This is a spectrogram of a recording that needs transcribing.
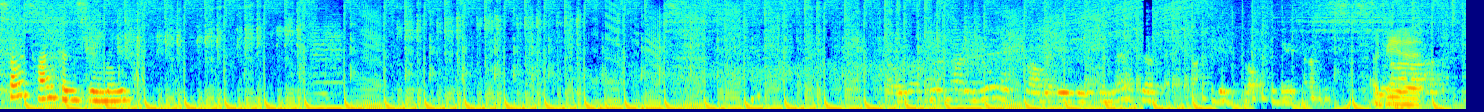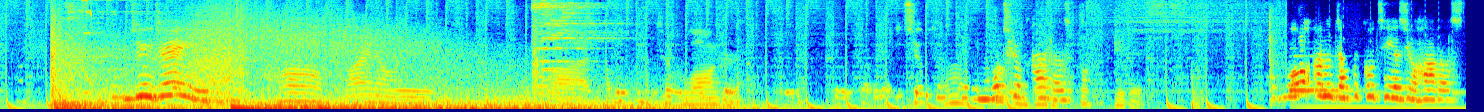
So time consuming. I beat it. GG! Oh, finally. God, it took longer. What's your hardest? Beat it. What um difficulty is your hardest?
